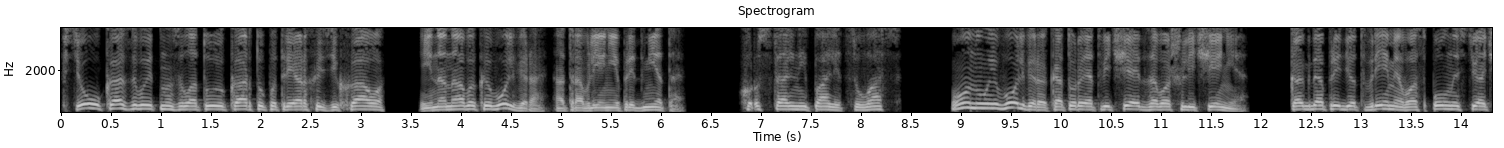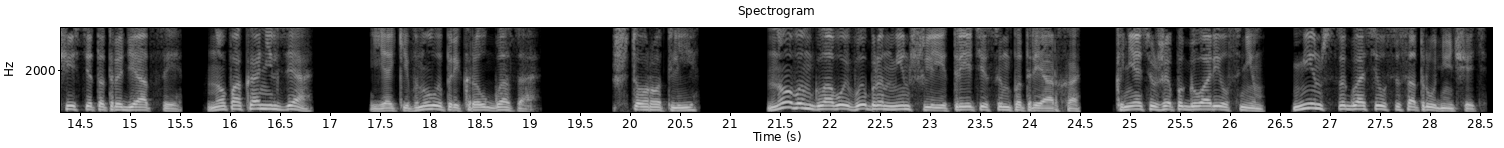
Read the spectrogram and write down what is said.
Все указывает на золотую карту патриарха Зихао и на навык Эвольвера, отравление предмета. Хрустальный палец у вас? Он у Эвольвера, который отвечает за ваше лечение. Когда придет время, вас полностью очистят от радиации. Но пока нельзя. Я кивнул и прикрыл глаза. Что, Ротли? Новым главой выбран Миншли, третий сын патриарха. Князь уже поговорил с ним, Минж согласился сотрудничать.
